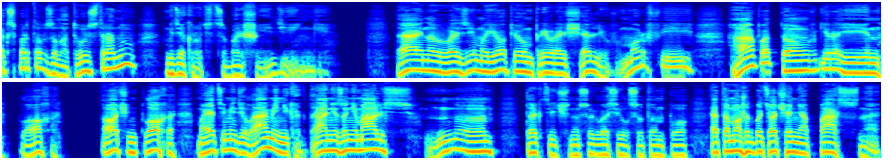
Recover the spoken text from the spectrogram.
экспорта в золотую страну, где крутятся большие деньги. Тайно ввозимый опиум превращали в морфий, а потом в героин. Плохо. Очень плохо. Мы этими делами никогда не занимались. Да, Тактично согласился Танпо. Это может быть очень опасно.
